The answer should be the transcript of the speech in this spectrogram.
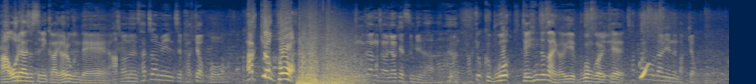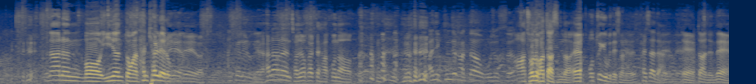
아 오래 하셨으니까 여러 군데. 아, 저는 사점인지 박격포 박격포. 공장 전역했습니다. 박격 그 무거 되게 힘든 거 아닌가? 이 무거운 거 이렇게 차 타고 다니는 박격포. 누나는 뭐 2년 동안 한 켤레로 네, 그냥. 네 맞습니다. 한 켤레로 네, 하나는 전역할 때 갖고 나왔고 아니 군대 갔다 오셨어요? 아 저도 갔다 왔습니다. 예, 오뚜기 부대 저는 8사단 예, 갔다 왔는데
